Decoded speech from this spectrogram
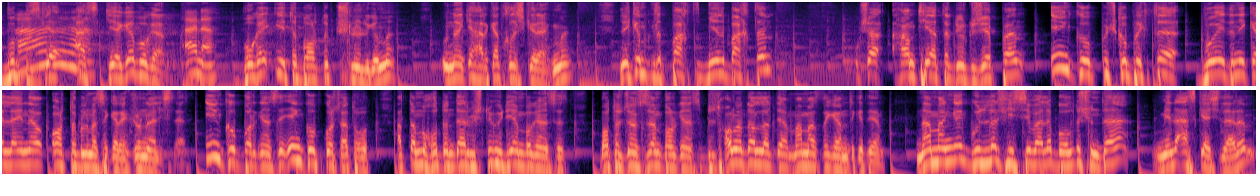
Bu bizga askiyaga bo'lgan. Ana. Bo'lgan e'tiborni kuchliligimi undan keyin harakat qilish kerakmi? Lekin baxt meni baxtim o'sha ham teatrda yurgizyapman eng ko'p uch ko'prikda bu edini ortiq bilmasa kerak jurnalistlar. Eng ko'p borgansiz eng ko'p ko'rsatuv. Hatto muhiddin darvishni uyida ham bo'lgansiz botirjon siz ham borgansiz biz xonadonlarda ham mamasligamnikida ham. Namangan gullar festivali bo'ldi shunda. Meni askarchilarim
